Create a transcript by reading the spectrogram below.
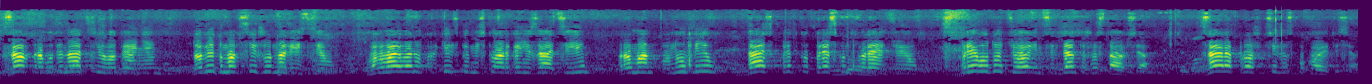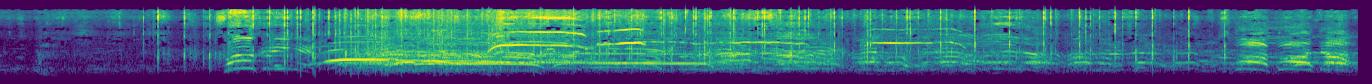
Завтра в 11 годині до відома всіх журналістів голова Івано-Франківської міської організації Роман Онуфрів дасть прес-конференцію з приводу цього інциденту, що стався. Зараз прошу всіх заспокоїтися. Слава Україні! Свобода!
